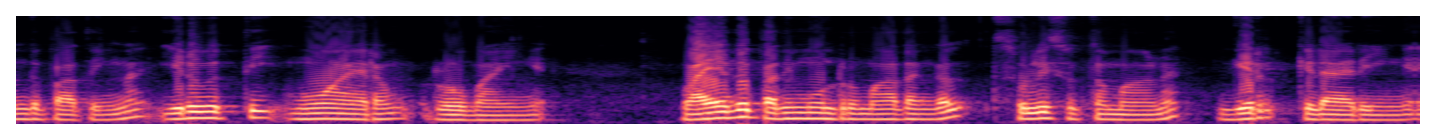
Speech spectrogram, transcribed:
வந்து பார்த்திங்கன்னா இருபத்தி மூவாயிரம் ரூபாய்ங்க. வயது பதிமூன்று மாதங்கள் சுழி சுத்தமான கிர் கிடாரிங்க.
